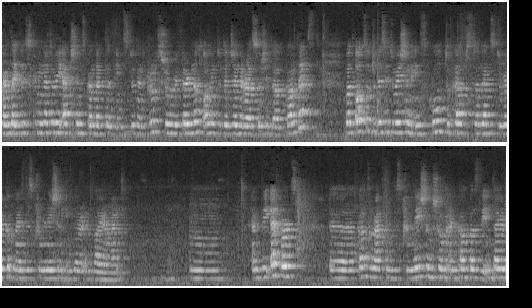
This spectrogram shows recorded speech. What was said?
Anti-discriminatory actions conducted in student groups should refer not only to the general societal context, but also to the situation in school to help students to recognize discrimination in their environment. Mm. And the efforts uh, counteracting discrimination should encompass the entire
